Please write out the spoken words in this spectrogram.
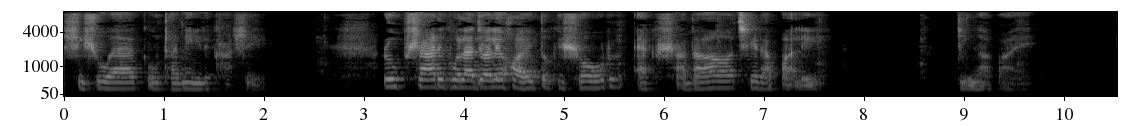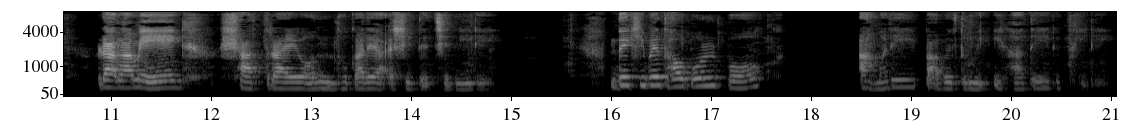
শিশু এক উঠানের ঘাসে। রূপসার ঘোলা জলে হয়তো কিশোর এক সাদা ছেঁড়া পালে ডিঙা পায়। রাঙা মেঘ সাতরায় অন্ধকারে আসিতেছে নীরে। দেখিবে ধবল বক, আমারই পাবে তুমি ইহাদের ভিড়ে।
